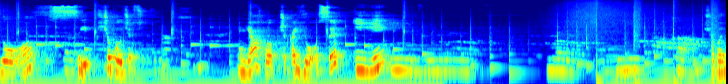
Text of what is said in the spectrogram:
Йосип. Що вийшло? Ім'я хлопчика Йосип і що ви?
